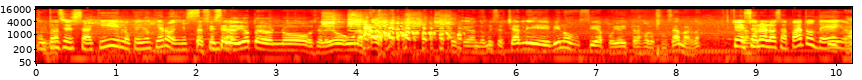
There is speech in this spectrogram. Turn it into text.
Entonces aquí lo que yo quiero es... O sea, sí se comprar. le dio, pero no, se le dio una parte. Porque cuando Mr. Charlie vino, sí apoyó y trajo los Kusama, ¿verdad? Que solo los zapatos de Sí, ellos, ah,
